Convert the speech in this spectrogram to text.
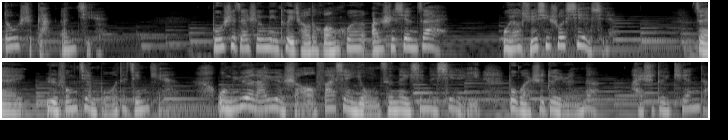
都是感恩节。不是在生命退潮的黄昏，而是现在。我要学习说谢谢。在日风渐薄的今天。我们越来越少发现涌自内心的谢意，不管是对人的，还是对天的。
